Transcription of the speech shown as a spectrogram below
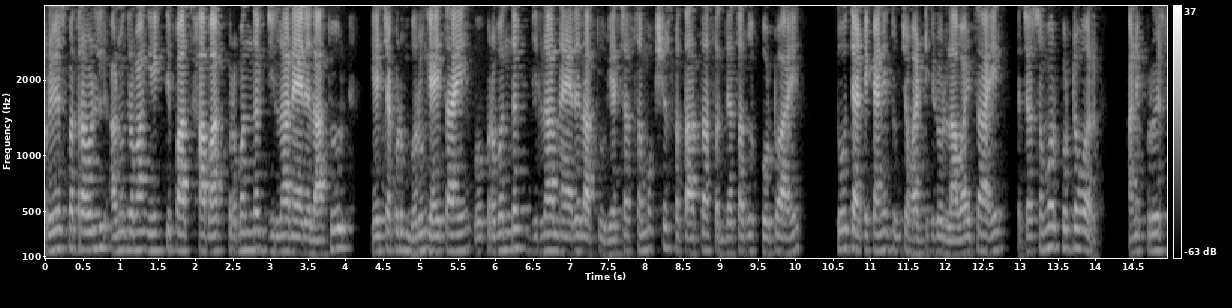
प्रवेश पत्रावरील अनुक्रमांक एक ते पाच हा भाग प्रबंधक जिल्हा न्यायालय लातूर यांच्याकडून भरून घ्यायचा आहे व प्रबंधक जिल्हा न्यायालय लातूर यांच्या समक्ष स्वतःचा सध्याचा जो फोटो आहे तो त्या ठिकाणी तुमच्या हॉल तिकीटवर लावायचा आहे. त्याच्यासमोर फोटोवर आणि प्रवेश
